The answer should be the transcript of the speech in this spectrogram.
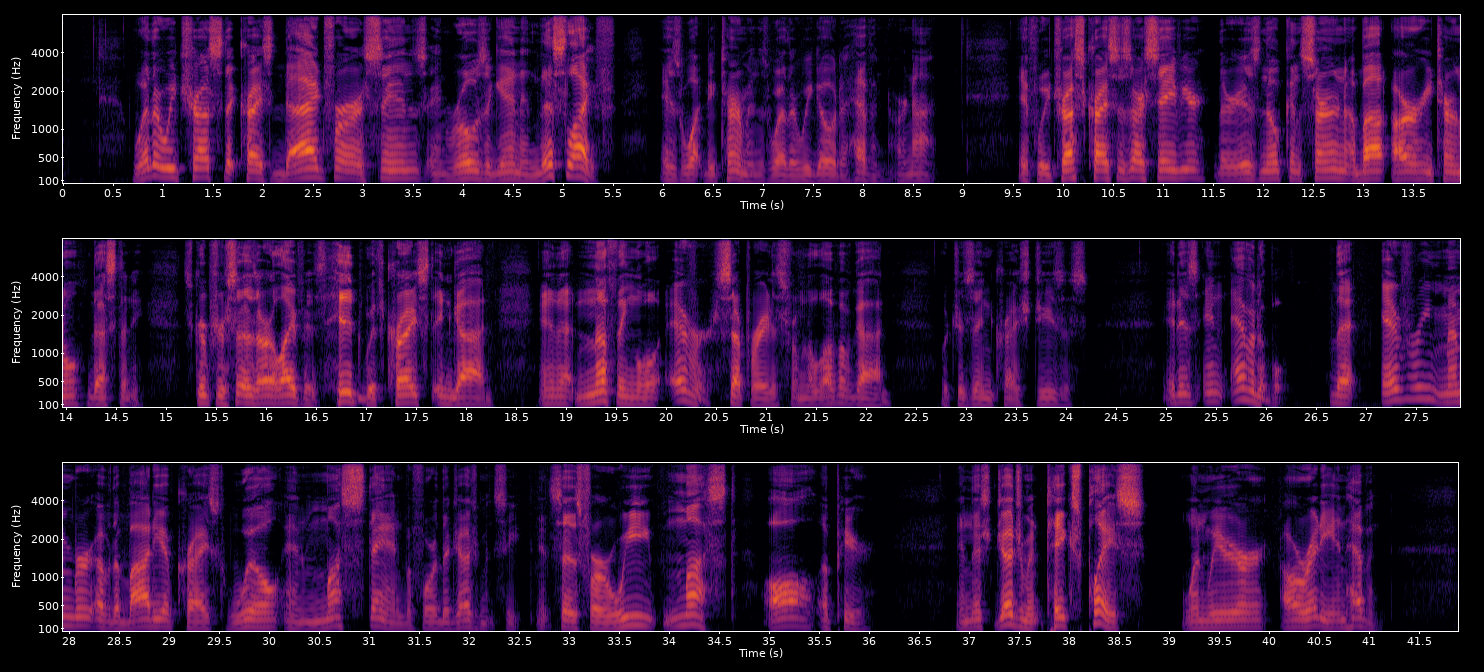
Whether we trust that Christ died for our sins and rose again in this life is what determines whether we go to heaven or not. If we trust Christ as our Savior, there is no concern about our eternal destiny. Scripture says our life is hid with Christ in God, and that nothing will ever separate us from the love of God, which is in Christ Jesus. It is inevitable that every member of the body of Christ will and must stand before the judgment seat. It says, For we must all appear. And this judgment takes place when we are already in heaven.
